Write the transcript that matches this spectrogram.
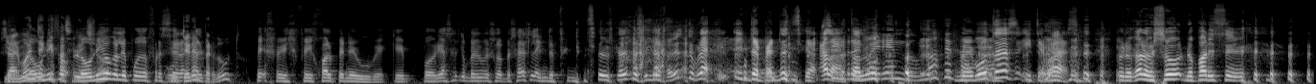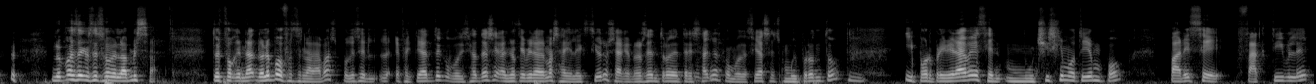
sea, en el lo moment en único, què facin lo això, único que le puede ho ofrecer tenen al perdut. Pe- Fe- Feijóo al PNV, que podría ser que me suele pensar, es la independencia de Euskadi, pero sin referéndum. Independencia. Ala, hasta luego. referéndum, no hace Me votas y te vas. Pero claro, eso no parece. no parece que esté sobre la mesa. Entonces, porque no le puedo ofrecer nada más. Porque efectivamente, como decía antes, el año que viene además hay elecciones, o sea que no es dentro de tres años, como decías, es muy pronto. Y por primera vez en muchísimo tiempo parece factible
